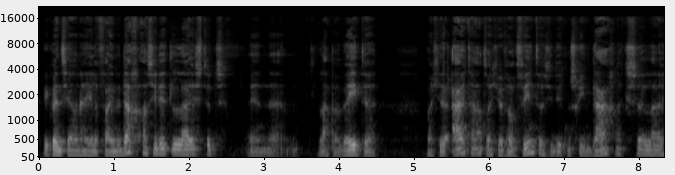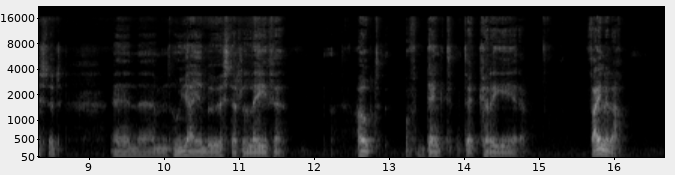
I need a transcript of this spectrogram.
ik wens jou een hele fijne dag als je dit luistert. En uh, laat me weten wat je eruit haalt, wat je ervan vindt als je dit misschien dagelijks luistert. En ehm, hoe jij een bewuster leven hoopt of denkt te creëren. Fijne dag.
